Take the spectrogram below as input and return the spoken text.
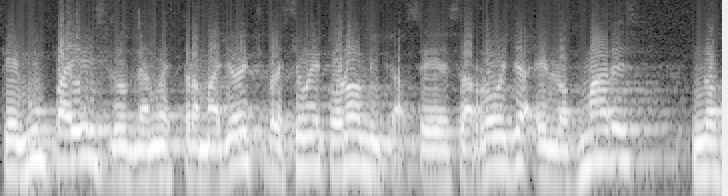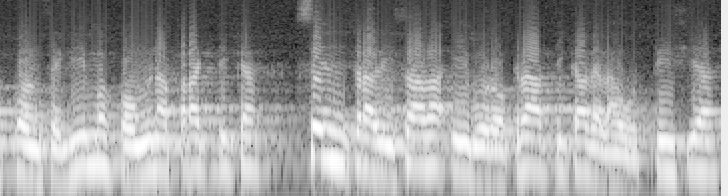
que en un país donde nuestra mayor expresión económica se desarrolla en los mares, nos conseguimos con una práctica centralizada y burocrática de la justicia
